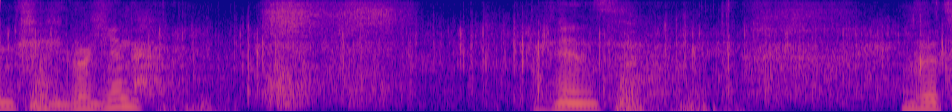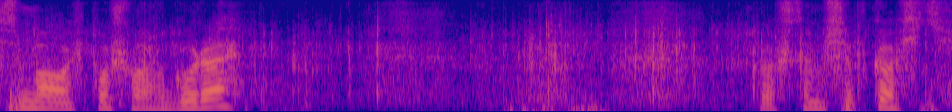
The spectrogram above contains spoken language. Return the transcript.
5-6 godzin. Więc wytrzymałość poszła w górę kosztem szybkości.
